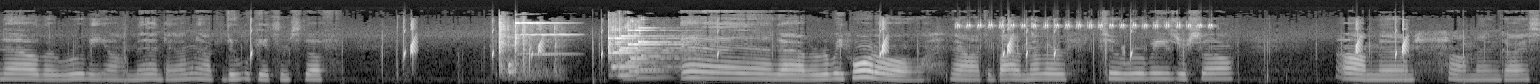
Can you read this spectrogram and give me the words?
Now the ruby. Oh man, I'm gonna have to duplicate some stuff. And I have a ruby portal. Now I have to buy another two rubies or so. Oh man. Oh man, guys.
